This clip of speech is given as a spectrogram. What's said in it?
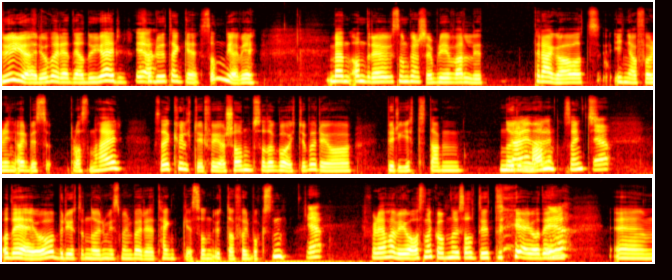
du gjør jo bare det du gjør, Ja. for du tenker sånn gjør vi. Men andre som kanskje blir veldig prega av at innenfor den arbeidsplassen her, så er det kultur for å gjøre sånn, så da går ikke bare å bryte de normene, Nei, nei. sant? Ja. Og det er jo å bryte en norm hvis man bare tenker sånn utafor boksen. Ja. For det har vi jo også snakka om når vi satt ut, det er jo den ja. um,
